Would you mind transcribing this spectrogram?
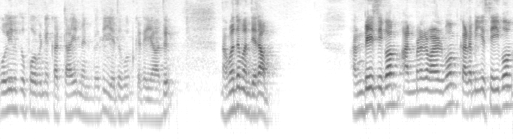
கோயிலுக்கு போக வேண்டிய கட்டாயம் என்பது எதுவும் கிடையாது. நமது மந்திரம் அன்பே சிவம் அன்புடன் வாழ்வோம் கடமையை செய்வோம்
